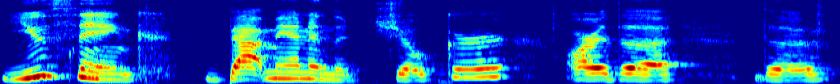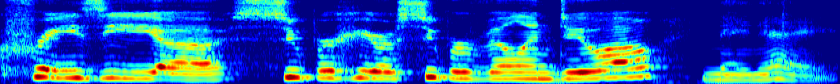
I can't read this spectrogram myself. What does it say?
you think Batman and the Joker are the the crazy uh, superhero supervillain duo? Nay, nay.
